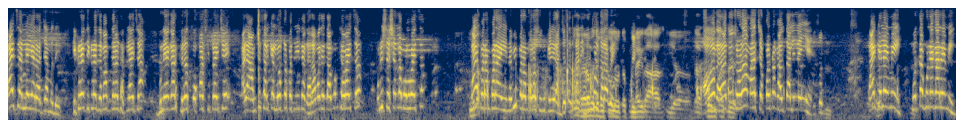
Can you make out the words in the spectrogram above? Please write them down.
काय चाललंय या राज्यामध्ये? इकडे तिकडे जबाबदाऱ्या ढकलायच्या गुन्हेगार फिरत पोकार सुटायचे आणि आमच्यासारख्या लोकप्रतिनिधी घरामध्ये दाबून ठेवायचं पोलीस स्टेशनला बोलवायचं? काय परंपरा आहे ही? नवी परंपरा सुरू केली राज्य सरकारने बिलकुल करावी अहो घरातून. सोडा मला चप्पल पण घालता आली नाहीये काय केलंय मी कोणता गुन्हेगार आहे मी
